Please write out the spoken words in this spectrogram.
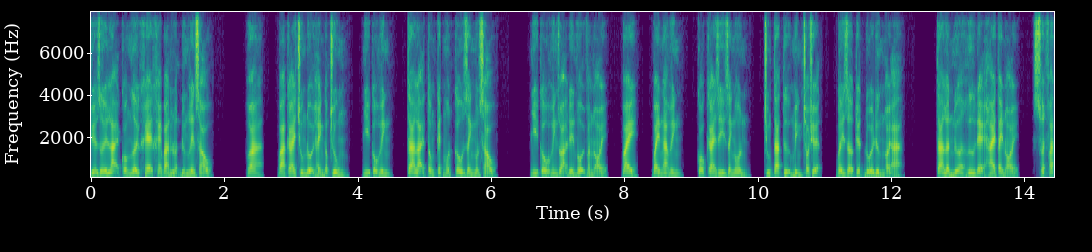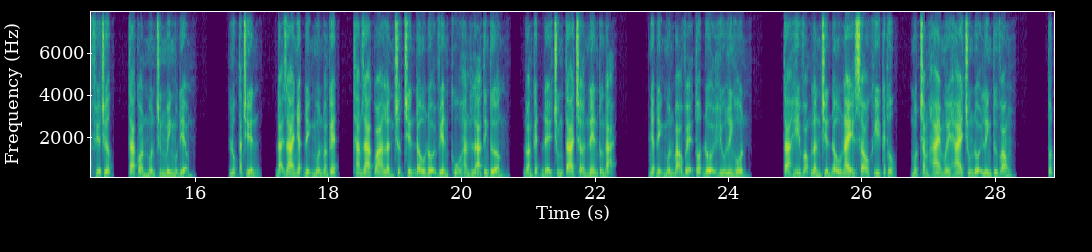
Phía dưới lại có người khe khe bàn luận đứng lên sáu. Và ba cái trung đội hành động chung, nhị cầu huynh, ta lại tổng kết một câu danh ngôn sáu nhị cầu huynh dọa đến vội và nói, bay bay na huynh, có cái gì danh ngôn, chúng ta tự mình trò chuyện, bây giờ tuyệt đối đừng nói a. Ta lần nữa hư đệ hai tay nói, xuất phát phía trước, ta còn muốn chứng minh một điểm. Lúc tác chiến, đại gia nhất định muốn đoàn kết, tham gia qua lần trước chiến đấu đội viên cũ hẳn là tin tưởng, đoàn kết để chúng ta trở nên cường đại. Nhất định muốn bảo vệ tốt đội hữu linh hồn. Ta hy vọng lần chiến đấu này sau khi kết thúc 122 trung đội linh tử vong. Tốt,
